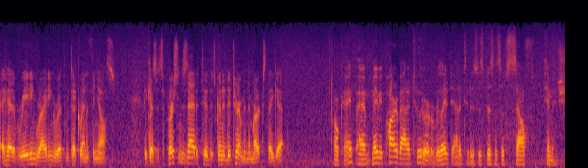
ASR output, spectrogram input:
ahead of reading, writing, arithmetic, or anything else. Because it's a person's attitude that's going to determine the marks they get. Okay, and maybe part of attitude or related to attitude is this business of self-image,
